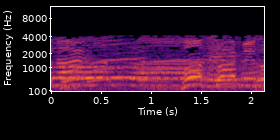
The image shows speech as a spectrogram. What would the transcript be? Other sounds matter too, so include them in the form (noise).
tonight. Both from his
